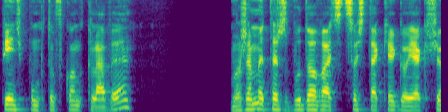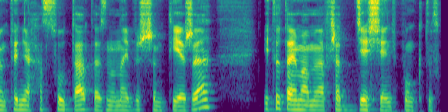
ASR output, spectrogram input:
5 punktów konklawy. Możemy też zbudować coś takiego jak świątynia Hasuta, to jest na najwyższym tierze. I tutaj mamy na przykład 10 punktów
